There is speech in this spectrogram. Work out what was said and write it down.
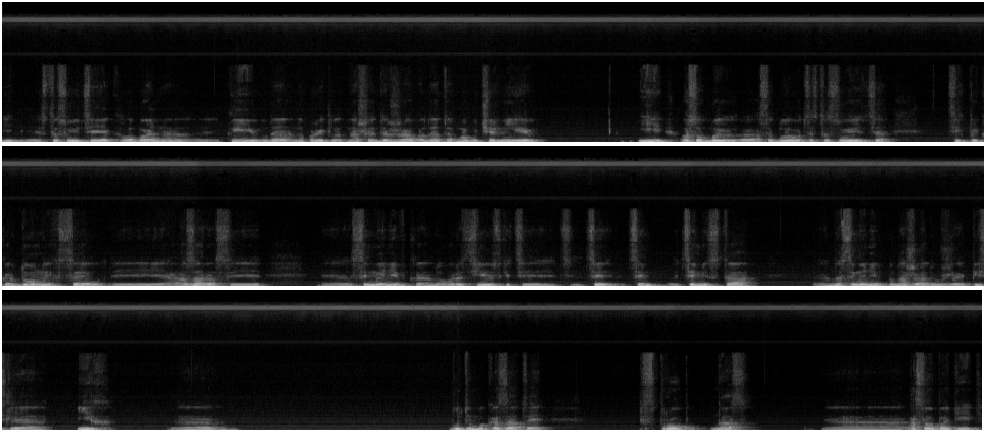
е, стосується як глобально е, Київ, да, наприклад, наша держава, да, там, мабуть, Чернігів, і особливо, особливо це стосується цих прикордонних сел, а зараз і Семенівка, Новгород-Сіверський, це, це, це, це міста. Е, На Семенівку, на жаль, вже після їх, е, будемо казати, спроб нас освободити,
